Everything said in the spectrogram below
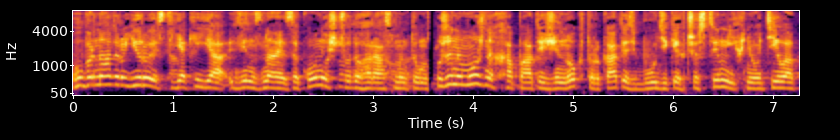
Губернатор юрист, як і я, він знає закони щодо гарасменту. Уже не можна хапати жінок, торкатись будь-яких частин їхнього тіла.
